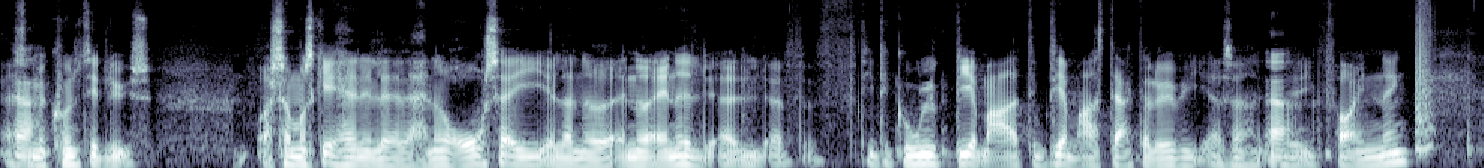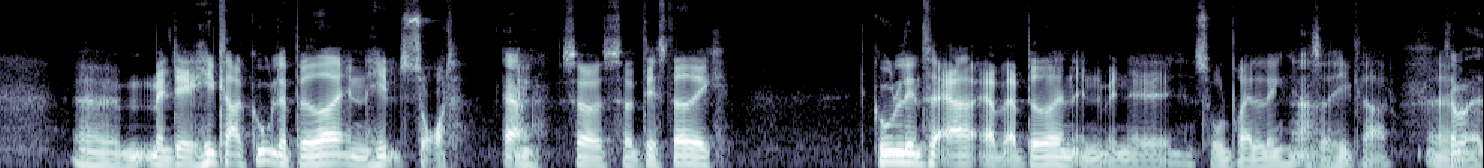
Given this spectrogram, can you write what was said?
altså Ja. med kunstigt lys. Og så måske have, eller, eller have noget rosa i, eller noget, noget andet, fordi det gule bliver meget, det bliver meget stærkt at løbe i, altså Ja. for øjnene, ikke? Øh, men det er helt klart, gul er bedre end helt sort. Ja. Ikke? Så, så det er stadig ikke... Gule linser er, er, er bedre end, end, end øh, en solbrille, ikke? Ja. Altså helt klart. Der, var-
